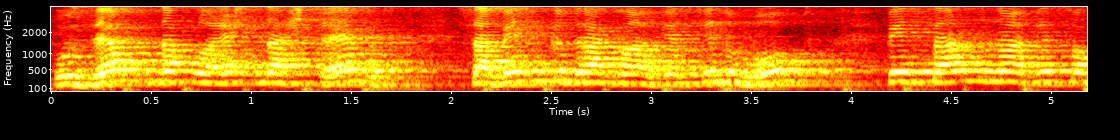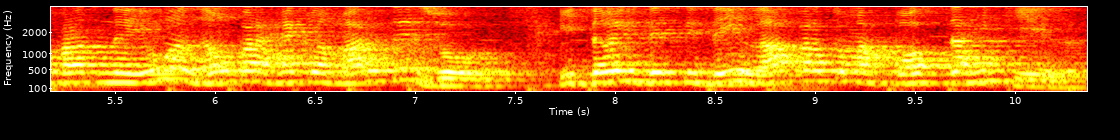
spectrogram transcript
Os Elfos da Floresta das Trevas, sabendo que o dragão havia sido morto, pensaram que não havia sobrado nenhum anão para reclamar o tesouro, então eles decidem ir lá para tomar posse da riqueza.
